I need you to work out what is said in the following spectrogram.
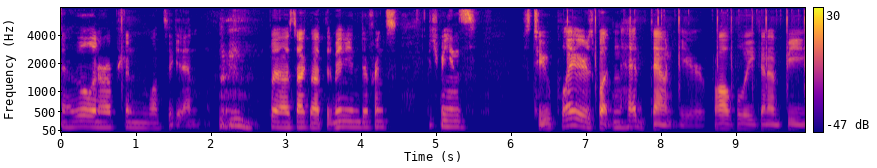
Yeah, a little interruption once again. but I was talking about the Dominion difference, which means there's two players button head down here. Probably gonna be,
